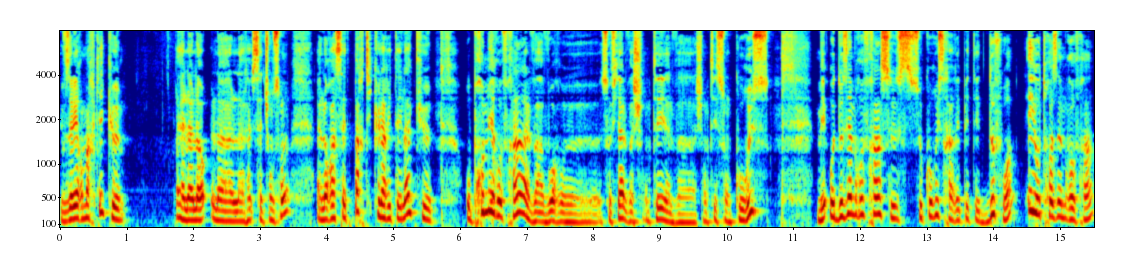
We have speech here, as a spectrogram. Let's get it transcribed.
Et vous allez remarquer que elle a la, la, la, cette chanson, elle aura cette particularité-là que au premier refrain, elle va avoir euh, Sophia, elle va chanter, elle va chanter son chorus, mais au deuxième refrain, ce, ce, chorus sera répété deux fois, et au troisième refrain,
